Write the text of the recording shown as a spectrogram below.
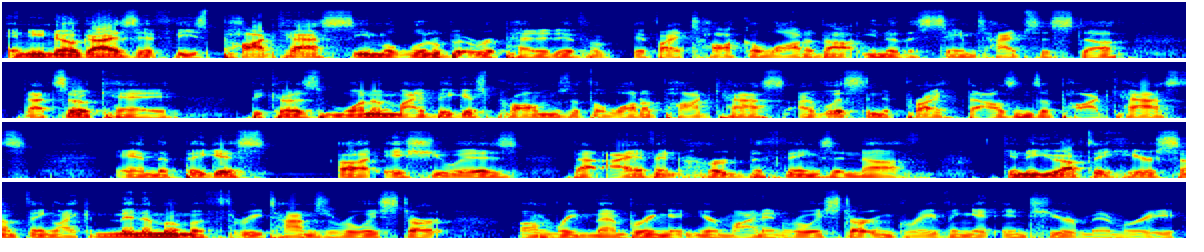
And you know, guys, if these podcasts seem a little bit repetitive, if I talk a lot about, you know, the same types of stuff, that's okay. Because one of my biggest problems with a lot of podcasts, I've listened to probably thousands of podcasts, and the biggest uh, issue is that I haven't heard the things enough. You know, you have to hear something like minimum of three times to really start um, remembering it in your mind and really start engraving it into your memory.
